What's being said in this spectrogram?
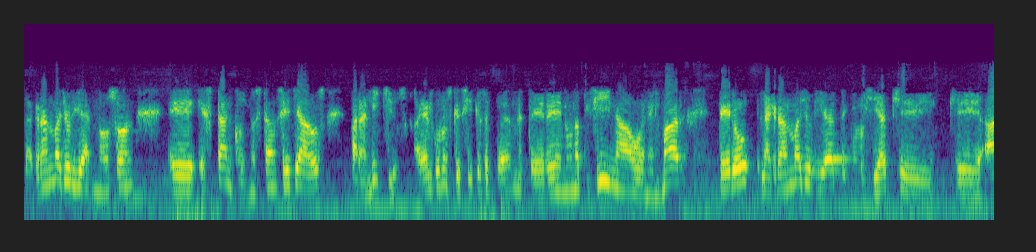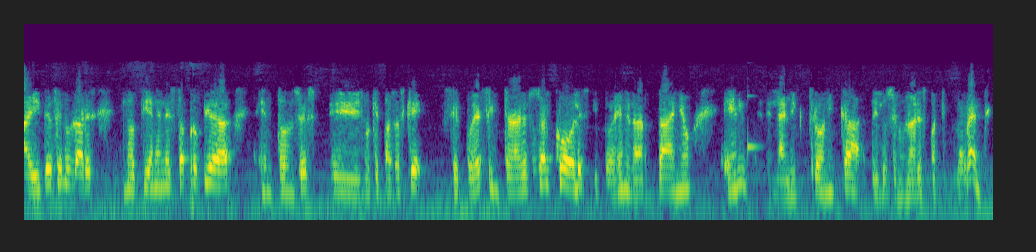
la gran mayoría, no son eh, estancos, no están sellados para líquidos. Hay algunos que sí que se pueden meter en una piscina o en el mar, pero la gran mayoría de tecnología que, que hay de celulares no tienen esta propiedad. Entonces, eh, lo que pasa es que se puede filtrar esos alcoholes y puede generar daño en la electrónica de los celulares particularmente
